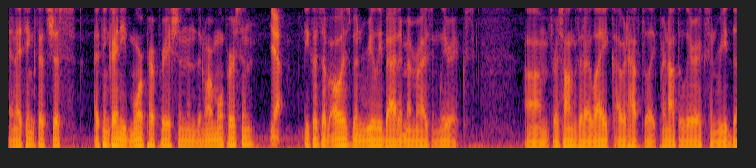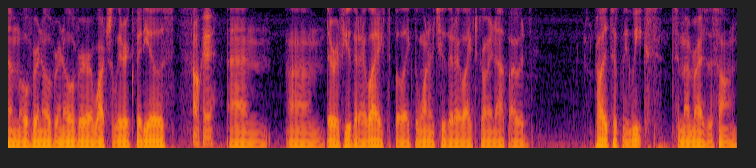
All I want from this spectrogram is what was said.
and i think that's just i think i need more preparation than the normal person Yeah. because i've always been really bad at memorizing lyrics um, for songs that i like i would have to like print out the lyrics and read them over and over and over or watch lyric videos Okay. and um, there were a few that i liked but like the one or two that i liked growing up i would probably took me weeks to memorize a song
